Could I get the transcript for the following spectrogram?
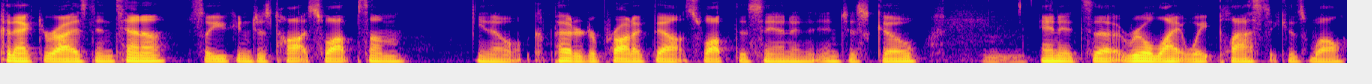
connectorized antenna. So you can just hot swap some, you know, competitor product out, swap this in, and, and just go. And it's a real lightweight plastic as well.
